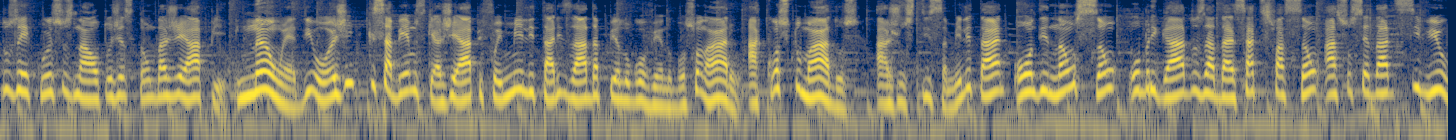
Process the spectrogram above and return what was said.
dos recursos na autogestão da GEAP. Não é de hoje que sabemos que a GEAP foi militarizada pelo governo Bolsonaro, acostumados à justiça militar, onde não são obrigados a dar satisfação à sociedade civil.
